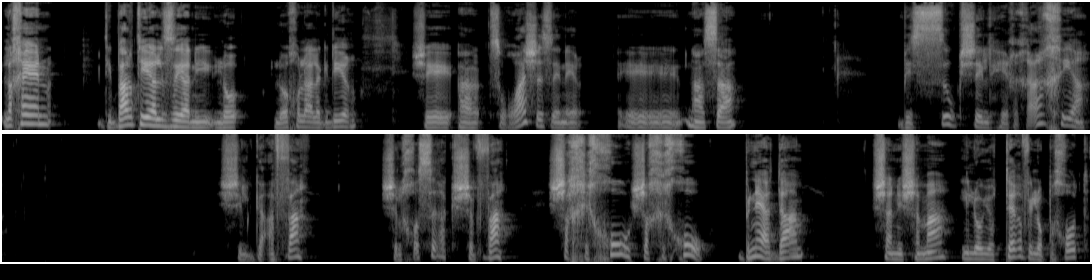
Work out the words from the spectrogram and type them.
לכן, דיברתי על זה, אני לא, לא יכולה להגדיר שהצורה שזה אה, נעשה בסוג של היררכיה, של גאווה, של חוסר הקשבה, שכחו, שכחו בני אדם שהנשמה היא לא יותר ולא פחות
